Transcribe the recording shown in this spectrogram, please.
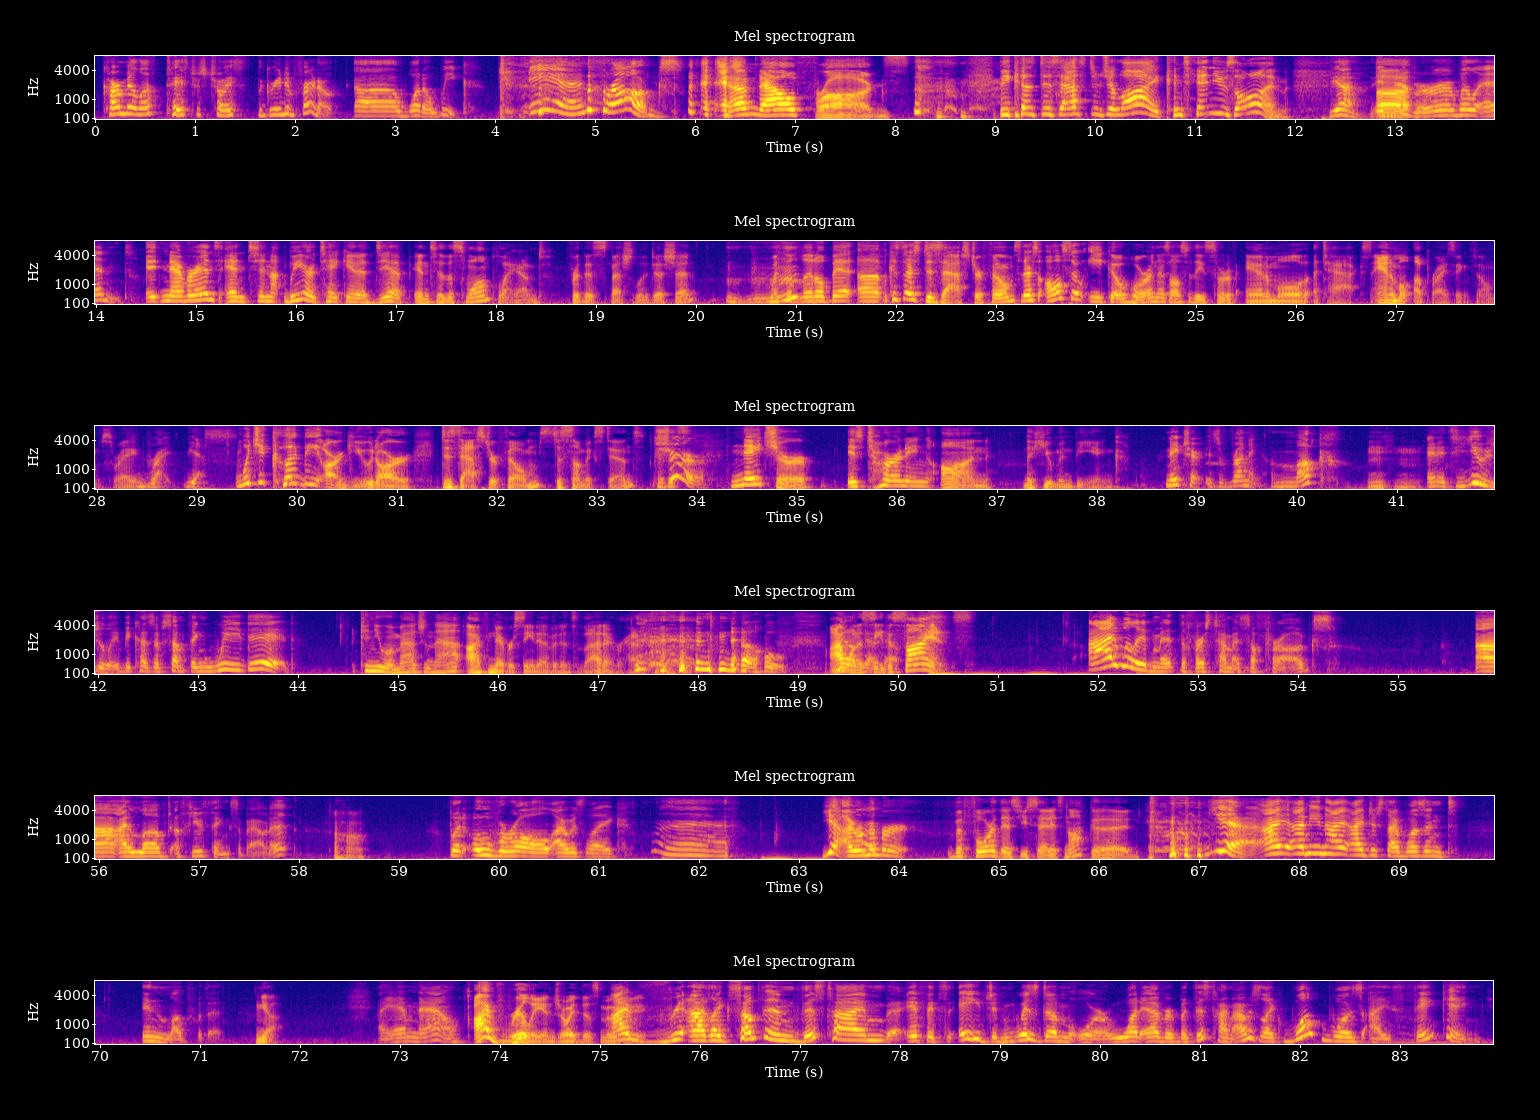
Carmilla, Taster's Choice, The Green Inferno. Uh, what a week. And frogs. and now frogs. because Disaster July continues on. Yeah, it Uh, never will end. It never ends. And tonight we are taking a dip into the swampland for this special edition. With a little bit of because there's disaster films, there's also eco horror, and there's also these sort of animal attacks, animal uprising films, right? Right. Yes. Which it could be argued are disaster films to some extent Sure. nature is turning on the human being. Nature is running amok, mm-hmm. and it's usually because of something we did. Can you imagine that? I've never seen evidence of that ever happening. no. I No, want to no, see no. the science. I will admit, the first time I saw frogs, uh, I loved a few things about it, Uh huh. but overall, I was like, eh. Yeah, I remember before this you said it's not good. yeah. I, I mean, I, I just, I wasn't in love with it. yeah. I am now. I really enjoyed this movie. I, re- I like something this time, if it's age and wisdom or whatever, but this time I was like, what was I thinking?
